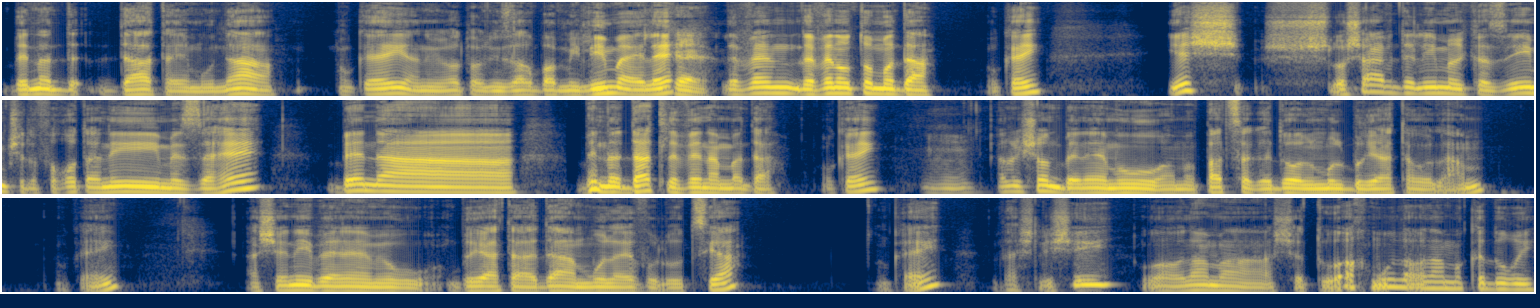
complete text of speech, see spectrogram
בין הדת, האמונה, אוקיי? אני עוד פעם נזהר במילים האלה, כן. לבין, לבין אותו מדע, אוקיי? יש שלושה הבדלים מרכזיים שלפחות אני מזהה בין, ה, בין הדת לבין המדע, אוקיי? הראשון ביניהם הוא המפץ הגדול מול בריאת העולם, אוקיי? השני ביניהם הוא בריאת האדם מול האבולוציה, אוקיי? והשלישי הוא העולם השטוח מול העולם הכדורי,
